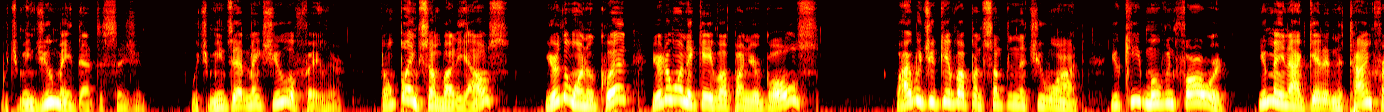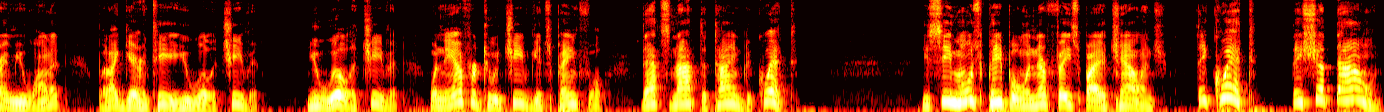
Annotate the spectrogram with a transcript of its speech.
which means you made that decision, which means that makes you a failure. Don't blame somebody else. You're the one who quit. You're the one that gave up on your goals. Why would you give up on something that you want? You keep moving forward. You may not get it in the time frame you want it, but I guarantee you you will achieve it. You will achieve it. When the effort to achieve gets painful, that's not the time to quit. You see, most people, when they're faced by a challenge, they quit. They shut down.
